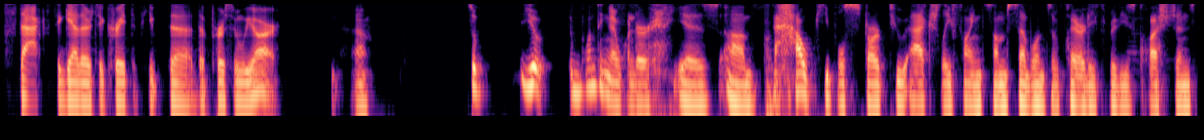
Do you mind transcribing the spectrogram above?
stacks together to create the pe- the the person we are. Yeah. So you one thing I wonder is um, how people start to actually find some semblance of clarity through these questions.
